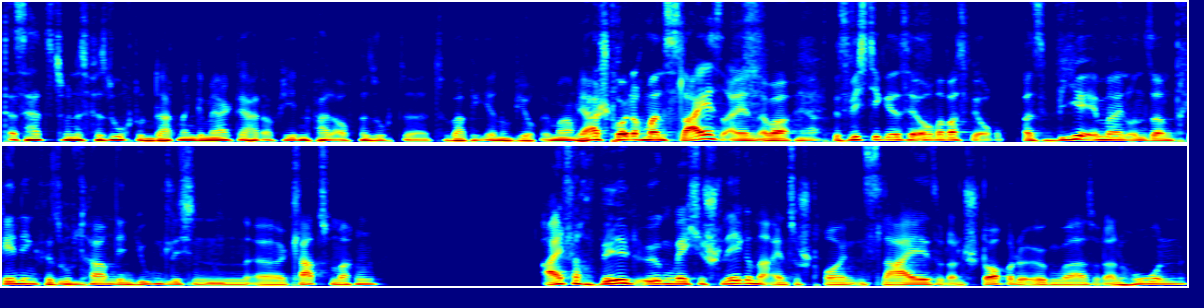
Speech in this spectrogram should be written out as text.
das hat es zumindest versucht und da hat man gemerkt, er hat auf jeden Fall auch versucht äh, zu variieren und wie auch immer. Ja, streut auch mal einen Slice ein, aber Ja. das Wichtige ist ja auch immer, was wir auch, was wir immer in unserem Training versucht Mhm. haben, den Jugendlichen äh, klarzumachen. Einfach wild irgendwelche Schläge mal einzustreuen, ein Slice oder ein Stopp oder irgendwas oder ein Hohn.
